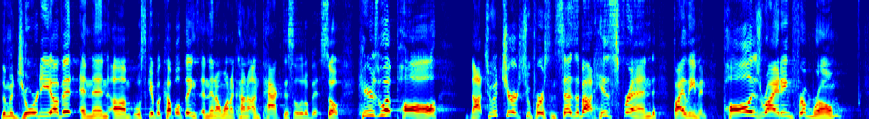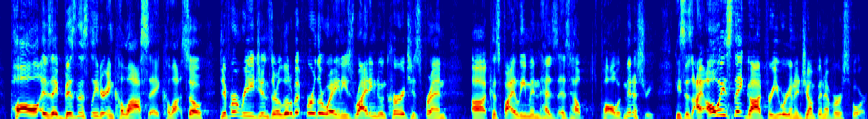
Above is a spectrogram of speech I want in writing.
the majority of it, and then um, we'll skip a couple things, and then I want to kind of unpack this a little bit. So here's what Paul, not to a church, to a person, says about his friend Philemon. Paul is writing from Rome. Paul is a business leader in Colossae. So different regions, they're a little bit further away, and he's writing to encourage his friend because uh, Philemon has, has helped Paul with ministry. He says, I always thank God for you. We're going to jump in at verse 4.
